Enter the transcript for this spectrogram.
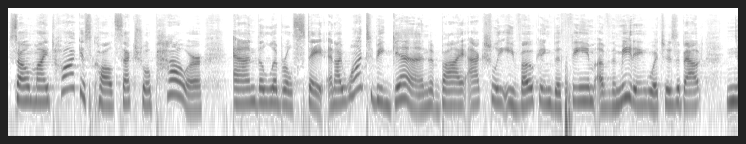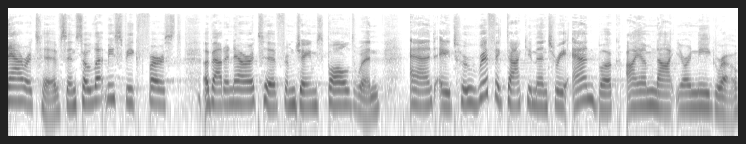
So my talk is called Sexual Power and the Liberal State. And I want to begin by actually evoking the theme of the meeting, which is about narratives. And so let me speak first about a narrative from James Baldwin and a terrific documentary and book, I Am Not Your Negro.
